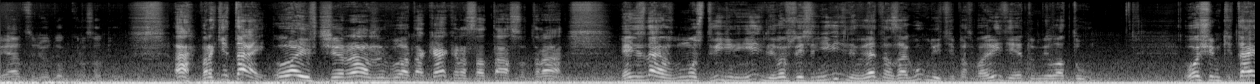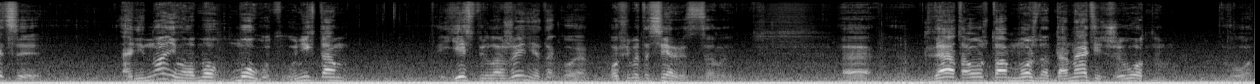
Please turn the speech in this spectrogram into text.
я ценю только красоту. А, про Китай. Ой, вчера же была такая красота с утра. Я не знаю, может, видели, не видели. В общем, если не видели, обязательно загуглите, посмотрите эту милоту. В общем, китайцы, они, ну, они могут. У них там есть приложение такое. В общем, это сервис целый. Э, для того, что там можно донатить животным. Вот.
